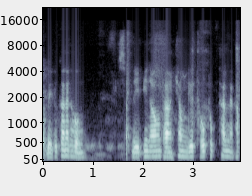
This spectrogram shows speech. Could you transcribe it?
วัสดีทุกท่านนะครับผม สวัสดีพี่น้องทางช่อง YouTube ทุกท่านนะครับ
